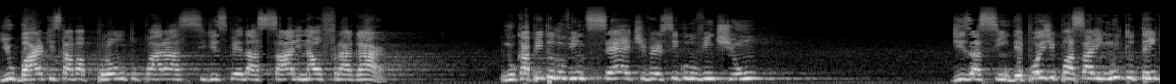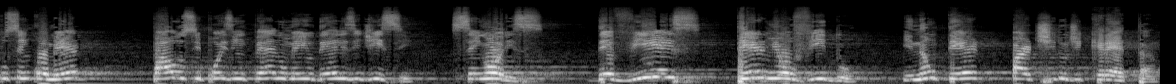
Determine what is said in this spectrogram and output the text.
E o barco estava pronto para se despedaçar e naufragar. No capítulo 27, versículo 21, diz assim: Depois de passarem muito tempo sem comer, Paulo se pôs em pé no meio deles e disse: Senhores, devíeis ter me ouvido e não ter partido de Creta,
